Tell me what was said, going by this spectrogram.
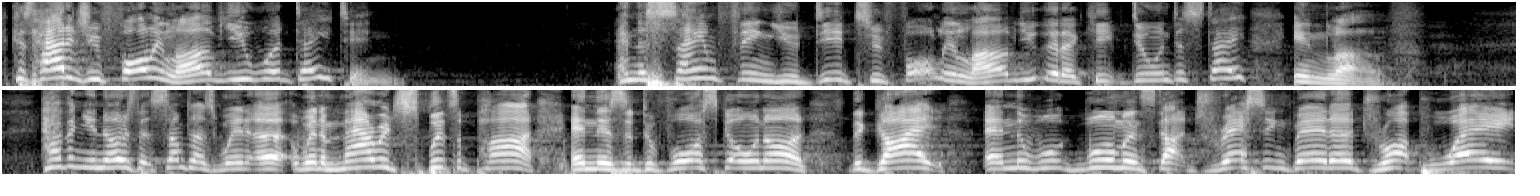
Because how did you fall in love? You were dating. And the same thing you did to fall in love, you got to keep doing to stay in love. Haven't you noticed that sometimes when a, when a marriage splits apart and there's a divorce going on, the guy and the woman start dressing better, drop weight,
